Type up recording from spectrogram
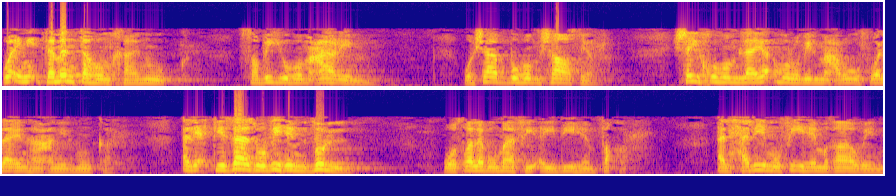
وإن ائتمنتهم خانوك. صبيهم عارم وشابهم شاطر شيخهم لا يأمر بالمعروف ولا ينهى عن المنكر. الاعتزاز بهم ذل وطلب ما في أيديهم فقر الحليم فيهم غاو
